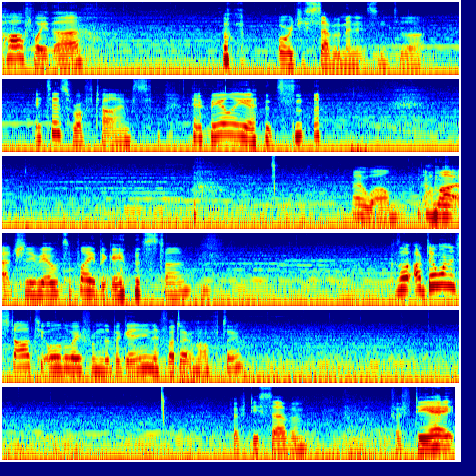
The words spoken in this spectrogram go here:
we're halfway there. Already seven minutes into that. It is rough times. It really is. oh well, I might actually be able to play the game this time. Because I don't want to start it all the way from the beginning if I don't have to. 57. 58.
